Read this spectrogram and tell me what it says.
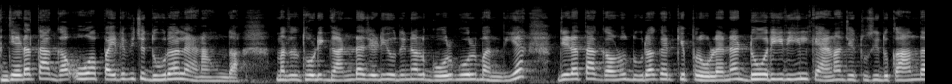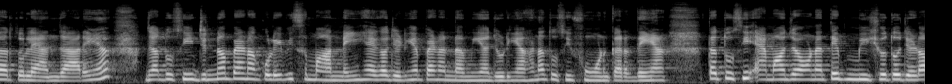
ਜਿਹੜਾ ਧਾਗਾ ਉਹ ਆਪਾਂ ਇਹਦੇ ਵਿੱਚ ਦੂਹਰਾ ਲੈਣਾ ਹੁੰਦਾ। ਮਤਲਬ ਥੋੜ੍ਹੀ ਗੰਢ ਆ ਜਿਹੜੀ ਉਹਦੇ ਨਾਲ ਗੋਲ ਗੋਲ ਬਣਦੀ ਹੈ ਜਿਹੜਾ ਧਾਗਾ ਉਹਨੂੰ ਦੂਰਾ ਕਰਕੇ ਪਰੋ ਲੈਣਾ ਡੋਰੀ ਰੀਲ ਕਹਿਣਾ, ਜੇ ਤੁਸੀਂ ਦੁਕਾਨਦਾਰ ਤੋਂ ਲੈਣ ਜਾ ਰਹੇ ਆ ਜਾਂ ਤੁਸੀਂ ਜਿੰਨਾ ਭੈਣਾਂ ਕੋਲੇ ਵੀ ਸਮਾਨ ਨਹੀਂ ਹੈਗਾ, ਜਿਹੜੀਆਂ ਭੈਣਾਂ ਨਵੀਆਂ ਜੁੜੀਆਂ, ਹਨਾ, ਤੁਸੀਂ ਫੋਨ ਕਰਦੇ ਆ, ਤਾਂ ਤੁਸੀਂ ਐਮਾਜ਼ੋਨ ਅਤੇ ਮੀਸ਼ੋ ਤੋਂ ਜਿਹੜਾ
